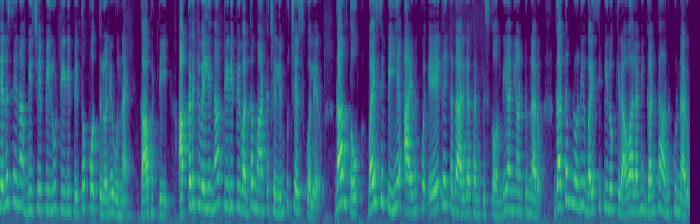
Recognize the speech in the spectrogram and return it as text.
జనసేన బీజేపీలు టీడీపీతో పొత్తులోనే ఉన్నాయి. కాబట్టి అక్కడికి వెళ్ళినా టీడీపీ వద్ద మాట చెల్లింపు చేసుకోలేరు. దాంతో వైసీపీయే ఆయనకు ఏకైక దారిగా కనిపిస్తోంది అని అంటున్నారు. గతంలోనే వైసీపీలోకి రావాలని గంట అనుకున్నారు.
